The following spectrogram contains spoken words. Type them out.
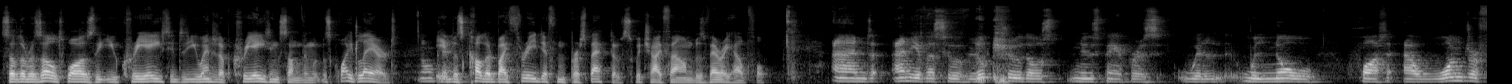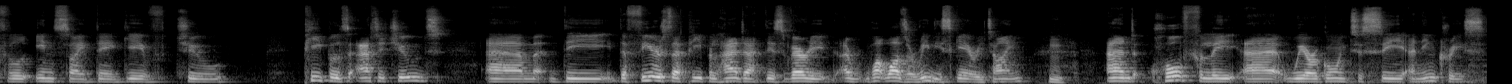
So the result was that you created, you ended up creating something that was quite layered. Okay. It was coloured by three different perspectives, which I found was very helpful. And any of us who have looked through those newspapers will will know what a wonderful insight they give to people's attitudes, um, the the fears that people had at this very uh, what was a really scary time, and hopefully uh, we are going to see an increase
